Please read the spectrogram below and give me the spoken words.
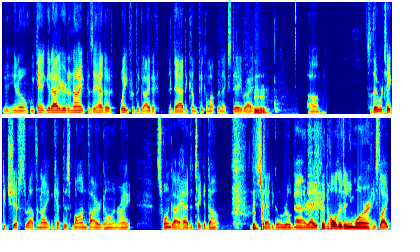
you know, we can't get out of here tonight because they had to wait for the guy to their dad to come pick them up the next day, right? Mm-hmm. Um, so they were taking shifts throughout the night and kept this bonfire going, right? This one guy had to take a dump. He just had to go real bad, right? He couldn't hold it anymore. He's like,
